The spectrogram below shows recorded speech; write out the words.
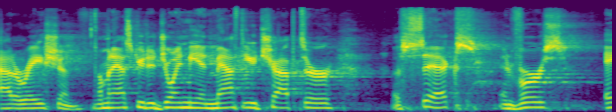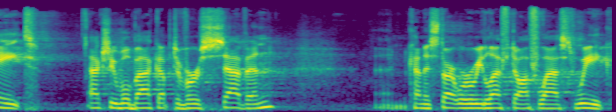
adoration. I'm going to ask you to join me in Matthew chapter uh, 6 and verse 8. Actually, we'll back up to verse 7 and kind of start where we left off last week.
